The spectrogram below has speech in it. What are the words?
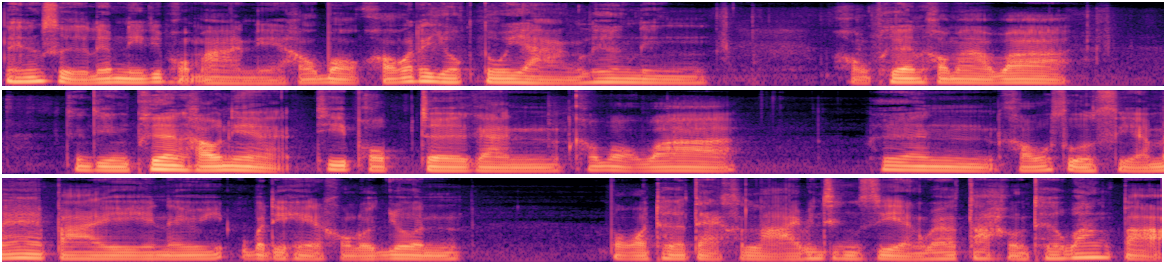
ในหนังสือเล่มนี้ที่ผมอ่านเนี่ย เขาบอกเขาก็ได้ยกตัวอย่างเรื่องหนึ่งของเพื่อนเขามาว่า จริงๆ เพื่อนเขาเนี่ยที่พบเจอกันเขาบอกว่าเพื่อนเขาสูญเสียแม่ไปในอุบัติเหตุของรถยนต์บอกว่าเธอแตกสลายเป็นเสียงแววตาของเธอว่างเปล่า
